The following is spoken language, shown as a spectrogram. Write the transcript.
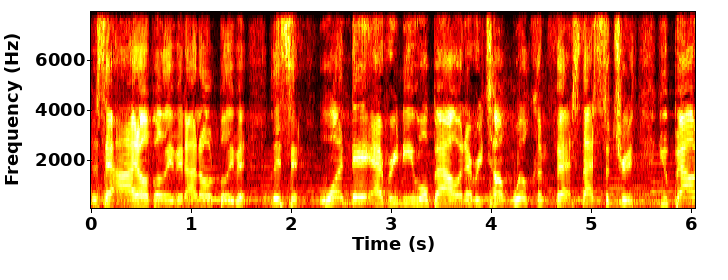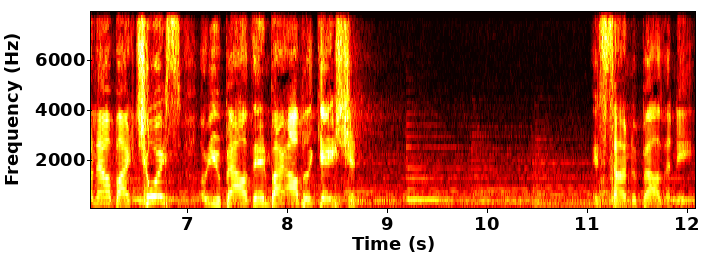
to say, I don't believe it, I don't believe it? Listen, one day every knee will bow and every tongue will confess. That's the truth. You bow now by choice or you bow then by obligation. It's time to bow the knee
